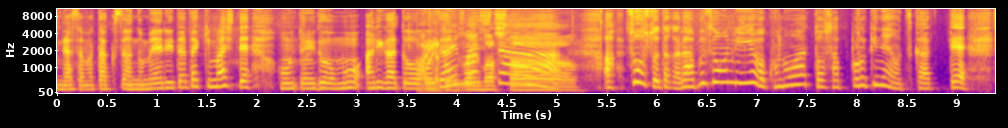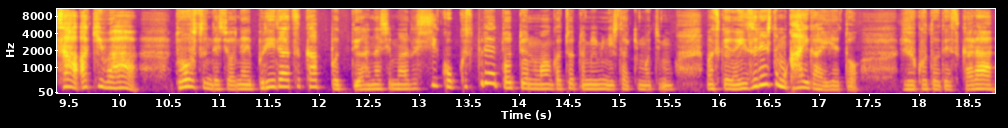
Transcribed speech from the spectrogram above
皆様たくさんのメールいただきまして本当にどうもありがとうございました。あそうそうだからラブゾンリーはこの後札幌記念を使ってさあ秋はどうするんでしょうね。ブリーダーズカップっていう話もあるしコックスプレートっていうのもなんかちょっと耳にした気持ちもますけどいずれにしても海外へということですから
